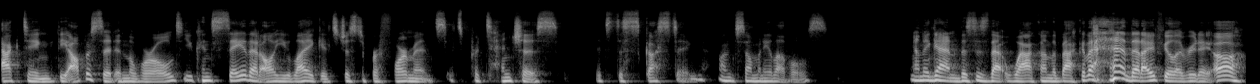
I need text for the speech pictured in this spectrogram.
acting the opposite in the world, you can say that all you like. It's just a performance, it's pretentious, it's disgusting on so many levels. And again, this is that whack on the back of the head that I feel every day. Oh,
